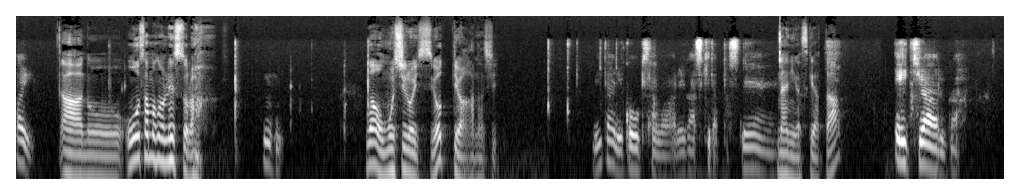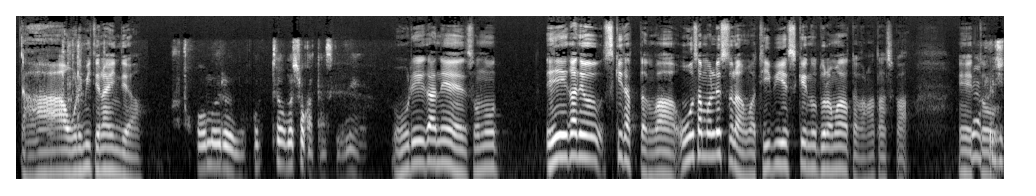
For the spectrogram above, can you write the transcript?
はい。あの、王様のレストランうんは面白いっすよっていう話。三谷幸喜さんはあれが好きだったですね。何が好きだった？HR が、あー、俺見てないんだよ。ホームルーム、本当に面白かったんですけどね。俺がね、その、映画で好きだったのは、王様のレストランは TBS 系のドラマだったかな、確か。えっ、とこれは富士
